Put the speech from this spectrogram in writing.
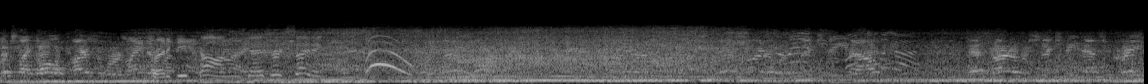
Looks like all the cars that were lined up. Try to keep calm. These guys are exciting. That's car number 16 now. That's car number 16. That's Craig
